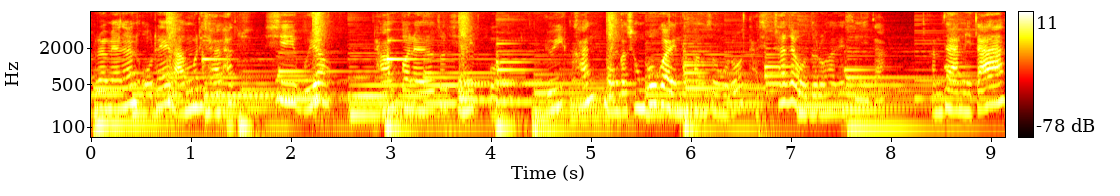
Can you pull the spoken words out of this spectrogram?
그러면은 올해 마무리 잘 하시고요. 다음번에도 또 재밌고 유익한 뭔가 정보가 있는 방송으로 다시 찾아오도록 하겠습니다. 감사합니다.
